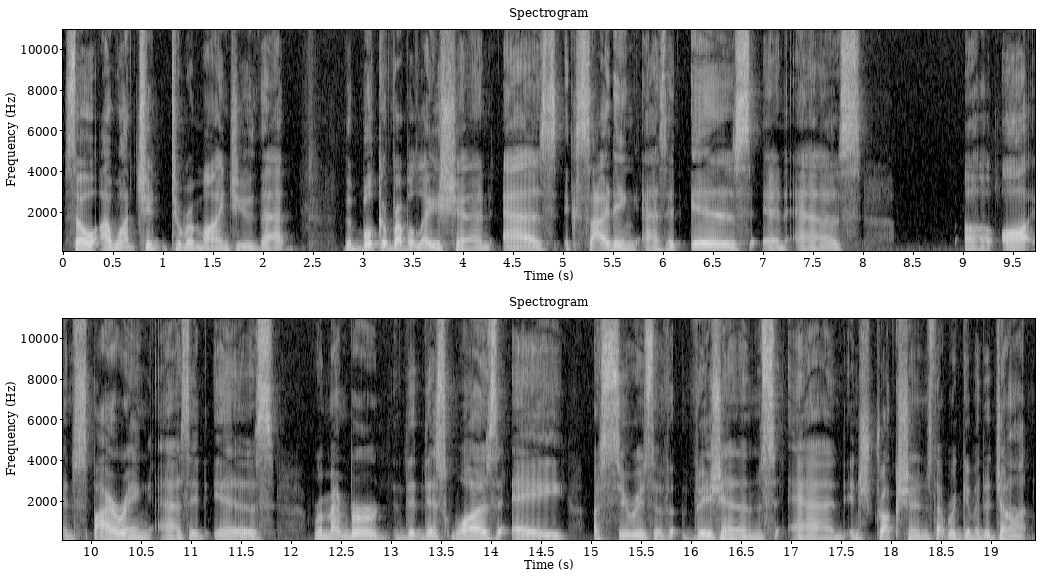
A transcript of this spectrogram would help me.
So, I want you to remind you that the book of Revelation, as exciting as it is and as uh, awe inspiring as it is, remember that this was a, a series of visions and instructions that were given to John.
